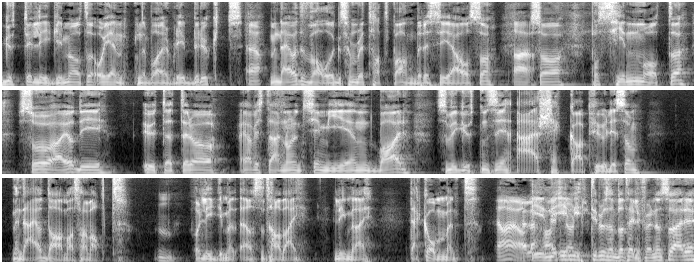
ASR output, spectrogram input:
gutter ligger med, og jentene bare blir brukt. Ja. Men det er jo et valg som blir tatt på andre sida også. Ja, ja. Så på sin måte så er jo de ute etter å ja, Hvis det er noen kjemi i en bar, så vil gutten si sjekka opp hun', liksom. Men det er jo dama som har valgt Mm. å ligge med, altså ta deg. Ligge med deg. Det er ikke omvendt. Ja, ja. I, I 90% av tilfellene så er det,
